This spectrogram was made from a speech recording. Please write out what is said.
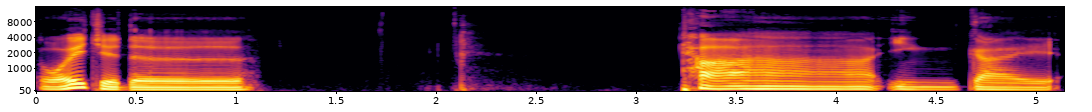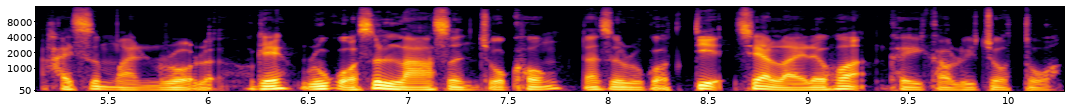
我会觉得它应该还是蛮弱的。OK，如果是拉升做空，但是如果跌下来的话，可以考虑做多。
